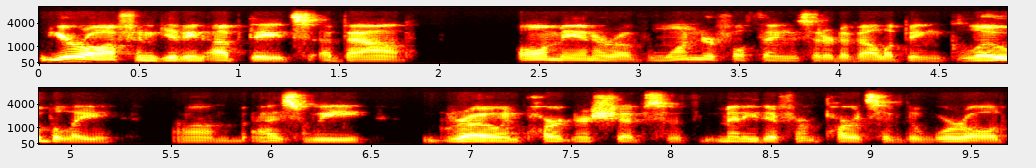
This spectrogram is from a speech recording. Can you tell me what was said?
you're often giving updates about all manner of wonderful things that are developing globally um, as we grow in partnerships with many different parts of the world,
